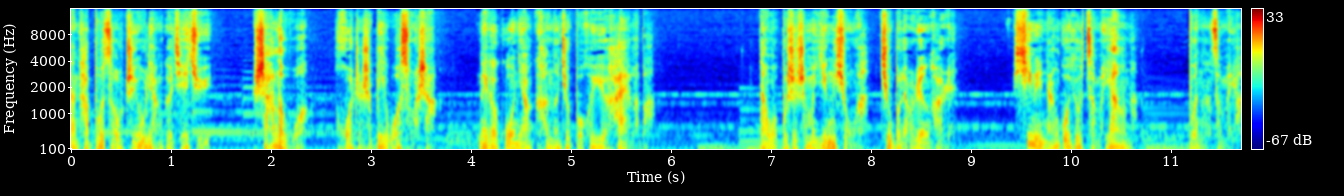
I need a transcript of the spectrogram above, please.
但他不走，只有两个结局：杀了我，或者是被我所杀。那个姑娘可能就不会遇害了吧？但我不是什么英雄啊，救不了任何人，心里难过又怎么样呢？不能怎么样。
